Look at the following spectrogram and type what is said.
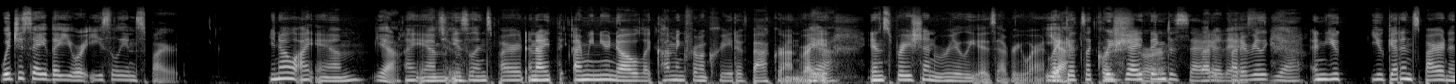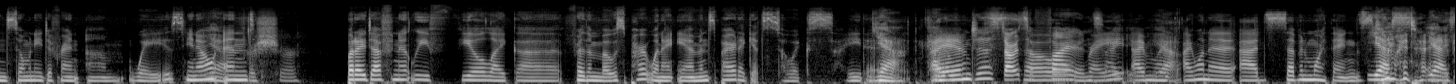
Would you say that you are easily inspired? You know, I am. Yeah, I am easily inspired, and I. Th- I mean, you know, like coming from a creative background, right? Yeah. Inspiration really is everywhere. like Yeah, it's a cliche sure. thing to say, But it really. yeah. And you you get inspired in so many different um, ways, you know. yeah, and for sure. but I definitely feel like, uh, for the most part, when I am inspired, I get so excited. Yeah, I am just starts a so, fire inside right. you, I'm yeah. like, I want to add seven more things Yes, to my day. yes.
